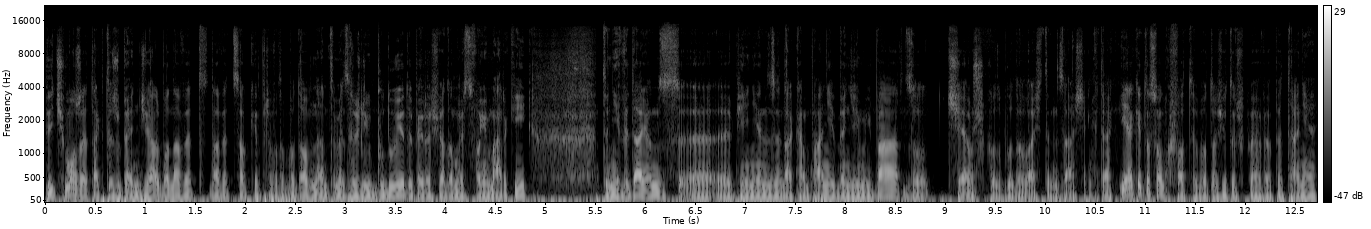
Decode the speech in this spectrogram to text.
być może tak też będzie, albo nawet, nawet całkiem prawdopodobne. Natomiast jeżeli buduje dopiero świadomość swojej marki, to nie wydając e, e, pieniędzy na kampanię, będzie mi bardzo ciężko zbudować ten zasięg. Tak? I jakie to są kwoty? Bo to się też pojawia pytanie.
